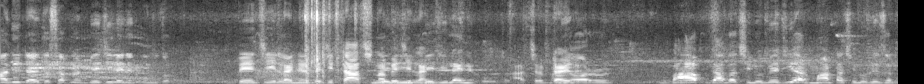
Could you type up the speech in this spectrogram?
মাদিটা হইতাছে আপনার বেজি লাইনের কবুতর। বেজি লাইনের। বেজি টাচ না বেজি লাইন বেজি লাইনের কবুতর। আচ্ছা ডাইরেক্ট বাপ দাদা ছিল বেজি আর মাটা ছিল রেজাল্ট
